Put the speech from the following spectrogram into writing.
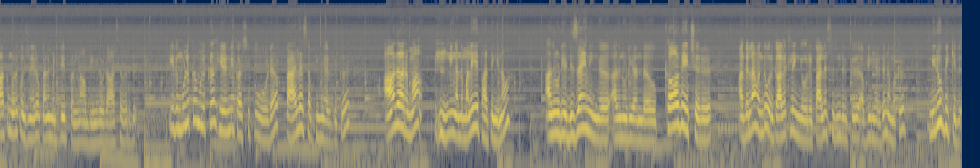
பார்க்கும்போது கொஞ்சம் நேரம் உட்காந்து மெடிடேட் பண்ணலாம் அப்படிங்கிற ஒரு ஆசை வருது. இது முழுக்க முழுக்க ஹிரண்ய கசிப்புவோட பேலஸ் அப்படிங்கிறதுக்கு ஆதாரமாக நீங்கள் அந்த மலையை பார்த்தீங்கன்னா அதனுடைய டிசைனிங்கு அதனுடைய அந்த கர்வேச்சரு அதெல்லாம் வந்து ஒரு காலத்தில் இங்கே ஒரு பேலஸ் இருந்திருக்கு அப்படிங்கிறது நமக்கு நிரூபிக்குது.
